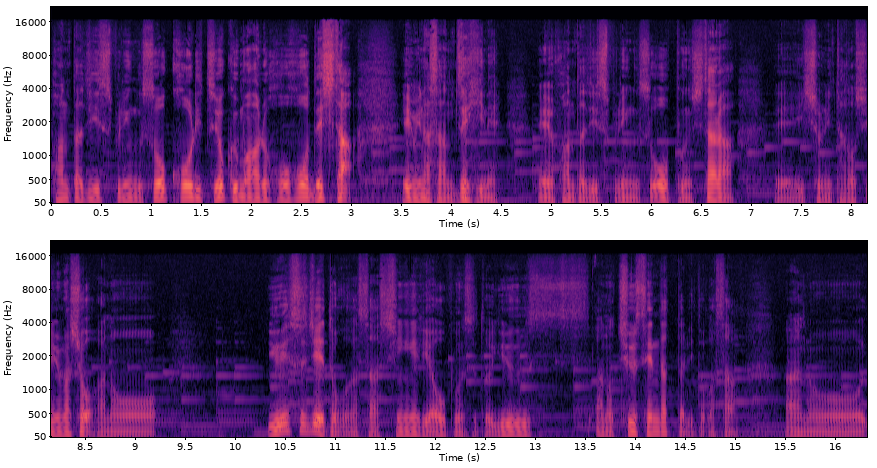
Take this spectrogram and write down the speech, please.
ァンタジースプリングスを効率よく回る方法でした、えー、皆さんぜひね、えファンタジースプリングスオープンしたら、え一緒に楽しみましょう。あの USJ とかがさ新エリアオープンするとあの抽選だったりとかさあの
